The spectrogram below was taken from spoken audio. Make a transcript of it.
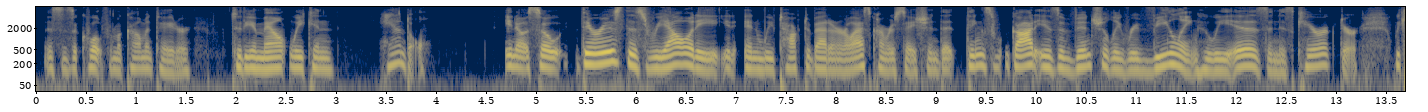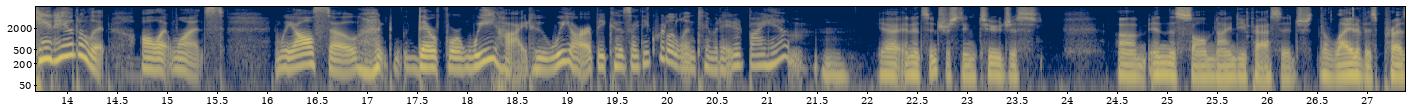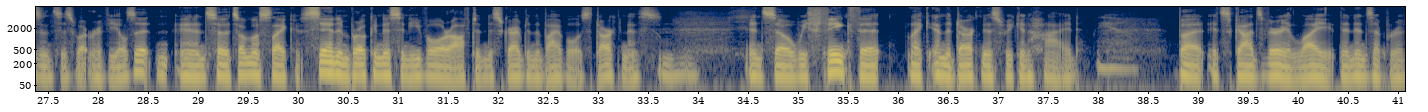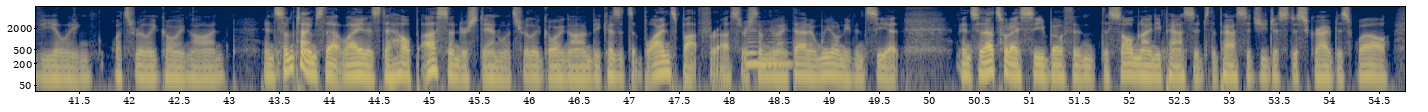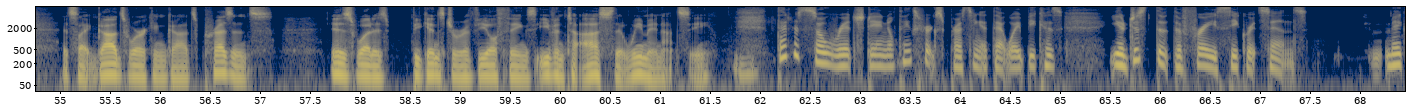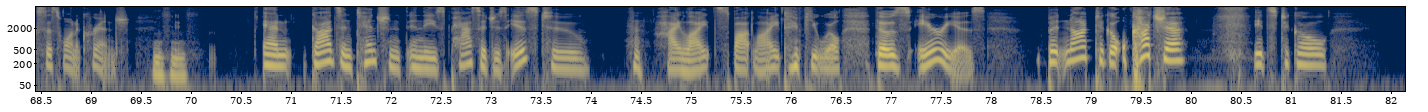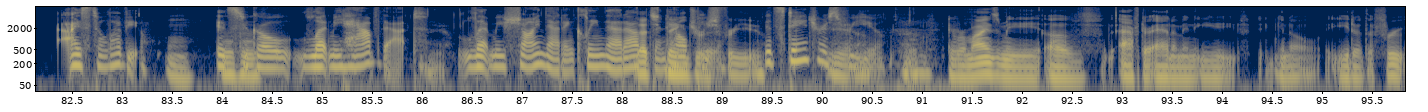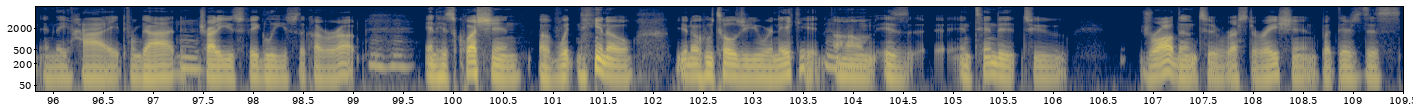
this is a quote from a commentator, to the amount we can handle. You know, so there is this reality, and we've talked about in our last conversation that things, God is eventually revealing who He is and His character. We can't handle it all at once. And we also, therefore, we hide who we are because I think we're a little intimidated by Him. Yeah, and it's interesting too, just um, in the Psalm 90 passage, the light of his presence is what reveals it. And, and so it's almost like sin and brokenness and evil are often described in the Bible as darkness. And so we think that, like, in the darkness we can hide, Yeah. but it's God's very light that ends up revealing what's really going on. And sometimes that light is to help us understand what's really going on because it's a blind spot for us or something like mm-hmm. that, and we don't even see it. And so that's what I see both in the Psalm 90 passage, the passage you just described as well. It's like God's work and God's presence is what is begins to reveal things even to us that we may not see. That is so rich, Daniel. Thanks for expressing it that way because, you know, just the, the phrase secret sins makes us want to cringe. Mm-hmm. And God's intention in these passages is to highlight, spotlight, if you will, those areas, but not to go, oh, gotcha. It's to go, I still love you. Mm. It's to go, let me have that. Let me shine that and clean that up That's and help dangerous you. for you. It's dangerous for Yeah. you. It reminds me of after Adam and Eve, you know, eat of the fruit and they hide from God, Mm. try to use fig leaves to cover up. Mm-hmm. And his question of what, you know, you know, who told you you were naked, Mm-hmm. um, is intended to draw them to restoration. But there's this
